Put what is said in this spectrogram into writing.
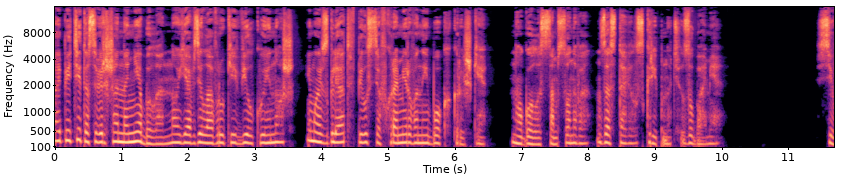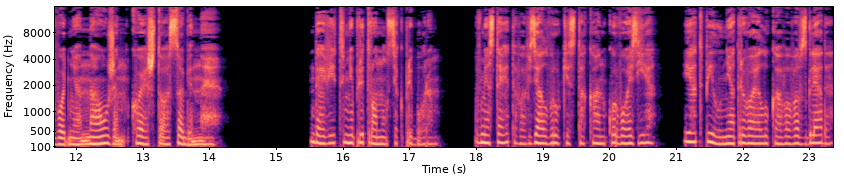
Аппетита совершенно не было, но я взяла в руки вилку и нож, и мой взгляд впился в хромированный бок крышки. Но голос Самсонова заставил скрипнуть зубами. «Сегодня на ужин кое-что особенное». Давид не притронулся к приборам. Вместо этого взял в руки стакан курвуазье и отпил, не отрывая лукавого взгляда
